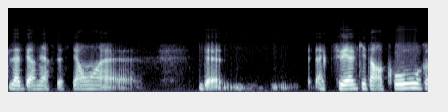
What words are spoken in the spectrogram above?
la, dernière session actuelle qui est en cours,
